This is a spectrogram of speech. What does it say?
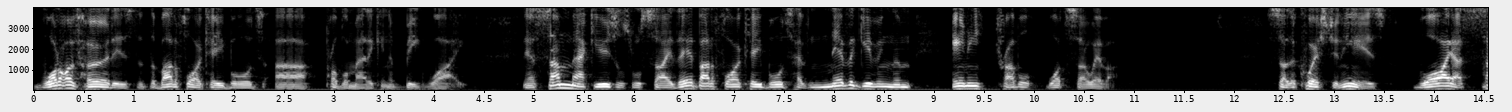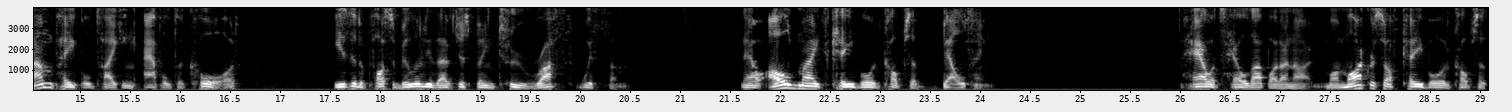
what I've heard is that the butterfly keyboards are problematic in a big way. Now, some Mac users will say their butterfly keyboards have never given them any trouble whatsoever. So the question is, why are some people taking Apple to court? Is it a possibility they've just been too rough with them? Now, old mate's keyboard cops are belting. How it's held up, I don't know. My Microsoft keyboard cops are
